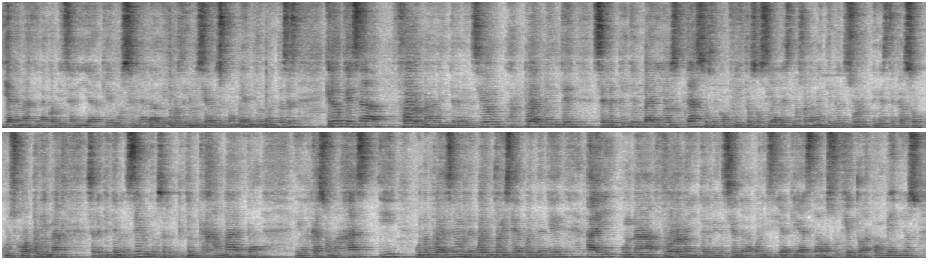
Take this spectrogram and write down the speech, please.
y además de la comisaría que hemos señalado y hemos denunciado en su momento. ¿no? Entonces, creo que esa forma de intervención actualmente se repite en varios casos de conflictos sociales, no solamente en el sur, en este caso Cusco-Apurima, se repite en el centro, se repite en Cajamarca, en el caso Majas, y uno puede hacer un recuento y se da cuenta que hay una forma de intervención de la policía que ha estado sujeto a convenios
